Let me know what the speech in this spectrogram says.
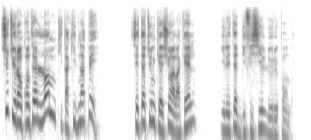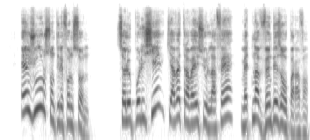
si tu rencontrais l'homme qui t'a kidnappé? C'était une question à laquelle il était difficile de répondre. Un jour, son téléphone sonne. C'est le policier qui avait travaillé sur l'affaire maintenant 22 ans auparavant.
